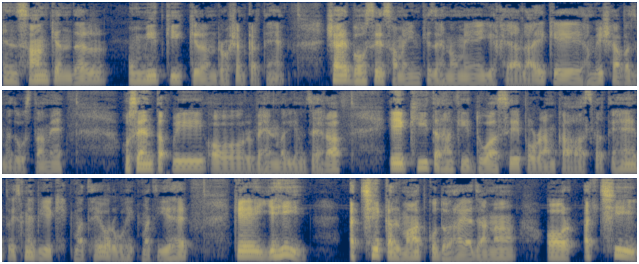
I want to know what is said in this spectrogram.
انسان کے اندر امید کی کرن روشن کرتے ہیں۔ شاید بہت سے سامعین کے ذہنوں میں یہ خیال آئے کہ ہمیشہ بزم دوستہ میں حسین تقوی اور بہن مریم زہرا ایک ہی طرح کی دعا سے پروگرام کا آغاز کرتے ہیں۔ تو اس میں بھی ایک حکمت ہے اور وہ حکمت یہ ہے کہ یہی اچھے کلمات کو دہرایا جانا اور اچھی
